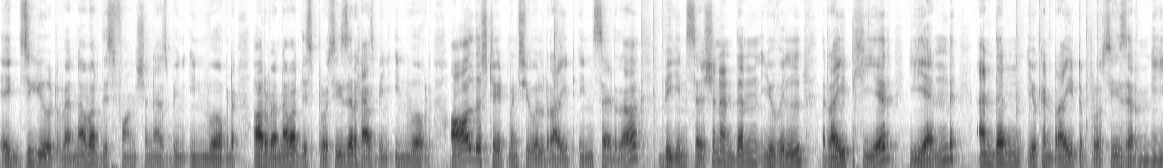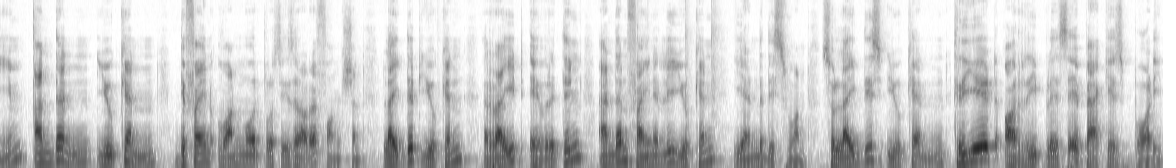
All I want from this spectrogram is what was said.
execute whenever this function has been invoked or whenever this procedure has been invoked? All the statements you will write inside the begin session. And then you will write here end. And then you can write procedure name. And then you can define one more procedure or a function. Like that you can write everything and then finally you can end this one. So like this you can create or replace a package body.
